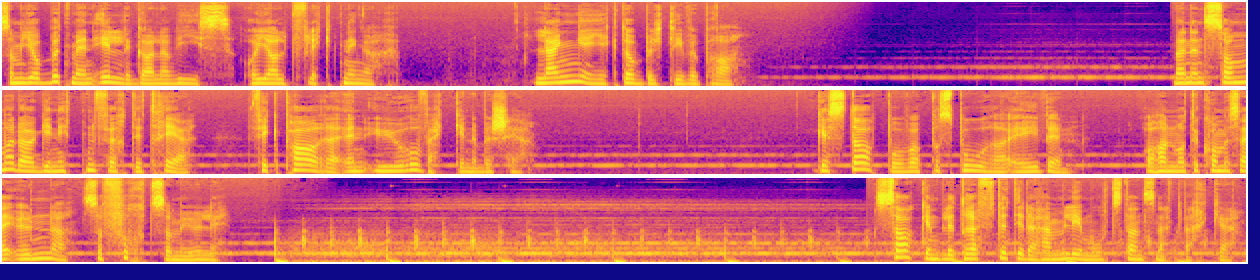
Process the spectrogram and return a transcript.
som jobbet med en illegal avis og hjalp flyktninger. Lenge gikk dobbeltlivet bra. Men en sommerdag i 1943 fikk paret en urovekkende beskjed. Gestapo var på sporet av Øyvind, og han måtte komme seg unna så fort som mulig. Saken ble drøftet i det hemmelige motstandsnettverket.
